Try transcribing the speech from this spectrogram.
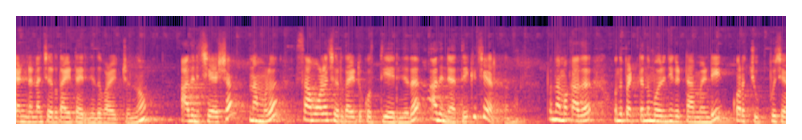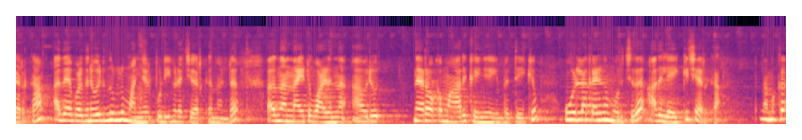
രണ്ടെണ്ണം ചെറുതായിട്ട് അരിഞ്ഞത് വഴറ്റുന്നു. അതിനുശേഷം നമ്മൾ സവോള ചെറുതായിട്ട് കൊത്തി അരിഞ്ഞത് അതിന്റെ അകത്തേക്ക് ചേർക്കുന്നു. അപ്പോൾ നമുക്കത് ഒന്ന് പെട്ടെന്ന് മൊരിഞ്ഞ് കിട്ടാൻ വേണ്ടി കുറച്ച് ഉപ്പ് ചേർക്കാം. അതേപോലെ തന്നെ ഒരു നുള്ളു മഞ്ഞൾപ്പൊടിയും കൂടെ ചേർക്കുന്നുണ്ട്. അത് നന്നായിട്ട് വഴന്ന് ആ ഒരു നിറമൊക്കെ മാറിക്കഴിഞ്ഞ് കഴിയുമ്പോഴത്തേക്കും ഉരുളക്കിഴങ്ങ് മുറിച്ചത് അതിലേക്ക് ചേർക്കാം. നമുക്ക്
